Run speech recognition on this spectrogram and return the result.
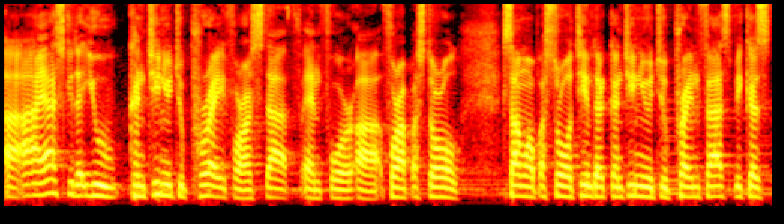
uh, I ask you that you continue to pray for our staff and for uh, for our pastoral, some of our pastoral team that continue to pray and fast because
